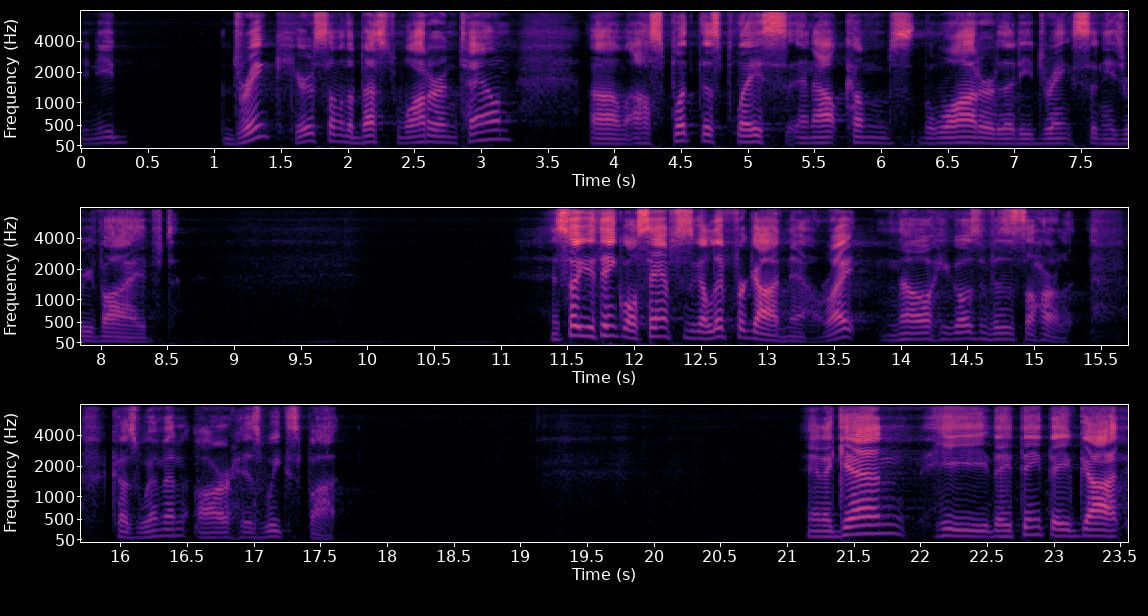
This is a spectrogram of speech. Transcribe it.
You need drink? Here's some of the best water in town. Um, I'll split this place, and out comes the water that he drinks, and he's revived. And so you think, well, Samson's going to live for God now, right? No, he goes and visits a harlot because women are his weak spot. And again, he, they think they've got,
